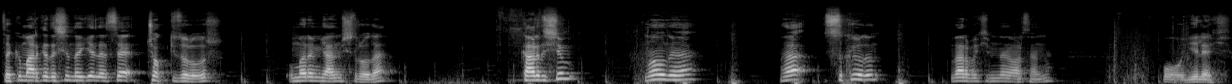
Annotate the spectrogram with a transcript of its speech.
Takım arkadaşın da gelirse çok güzel olur. Umarım gelmiştir o da. Kardeşim ne oldu ya? Ha sıkıyordun. Ver bakayım ne var sende. O yelek.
